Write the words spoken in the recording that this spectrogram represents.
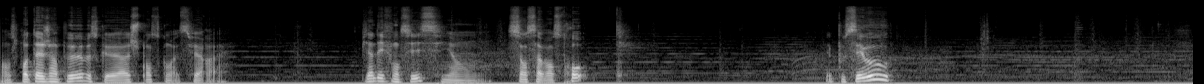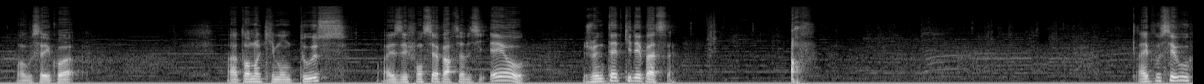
on se protège un peu parce que je pense qu'on va se faire euh, bien défoncer si on si on s'avance trop. Et poussez-vous Bon, vous savez quoi? En attendant qu'ils montent tous, on va les effoncer à partir d'ici. Eh oh Je veux une tête qui dépasse. Allez, poussez-vous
